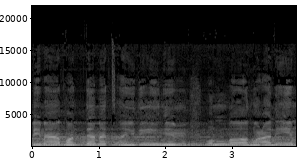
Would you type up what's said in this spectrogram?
بما قدمت أيديهم. والله عليم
